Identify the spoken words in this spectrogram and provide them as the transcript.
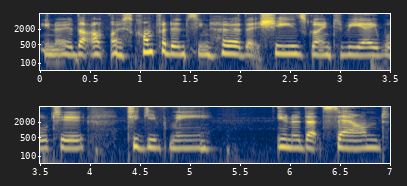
you know, the utmost confidence in her that she is going to be able to to give me, you know, that sound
